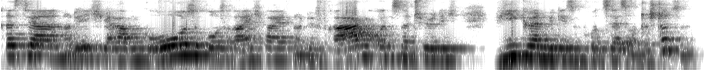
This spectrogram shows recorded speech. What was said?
Christian und ich, wir haben große, große Reichweiten und wir fragen uns natürlich, wie können wir diesen Prozess unterstützen?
